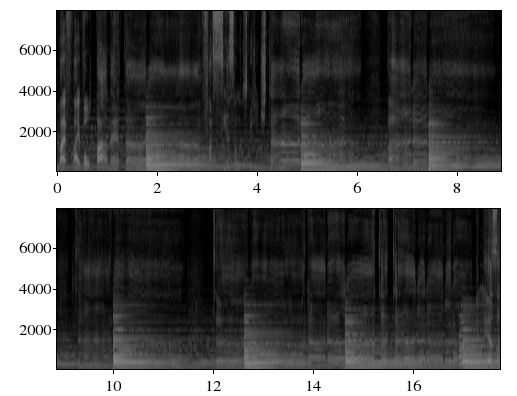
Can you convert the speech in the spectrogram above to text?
vai, vai voltar, né? Tará. Facinha essa música, gente. Tará. Parará. Beleza?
